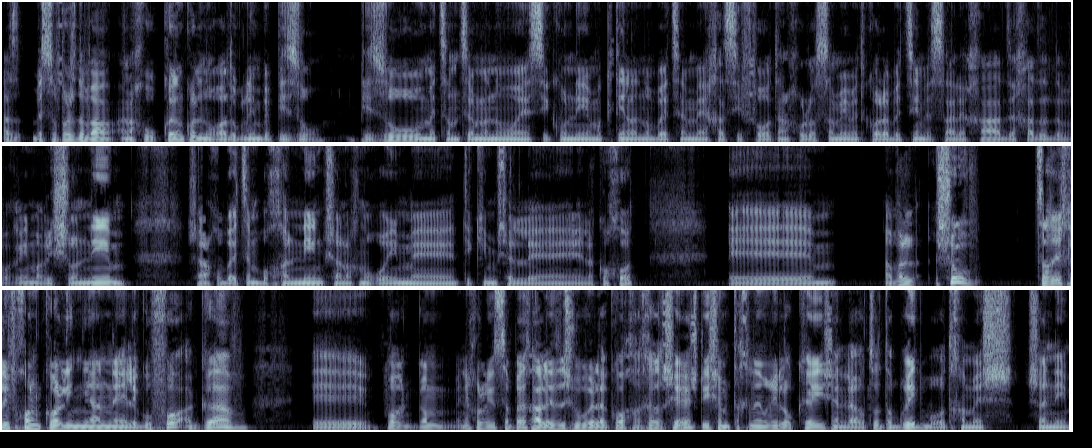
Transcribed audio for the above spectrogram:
אז בסופו של דבר, אנחנו קודם כל נורא דוגלים בפיזור. פיזור מצמצם לנו אה, סיכונים, מקטין לנו בעצם חשיפות, אנחנו לא שמים את כל הביצים בסל אחד, זה אחד הדברים הראשונים שאנחנו בעצם בוחנים כשאנחנו רואים תיקים של לקוחות. אבל שוב, צריך לבחון כל עניין אה, לגופו. אגב, אה, כבר גם, אני יכול לספר לך על איזשהו לקוח אחר שיש לי, שמתכנן רילוקיישן לארצות הברית בעוד חמש שנים,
